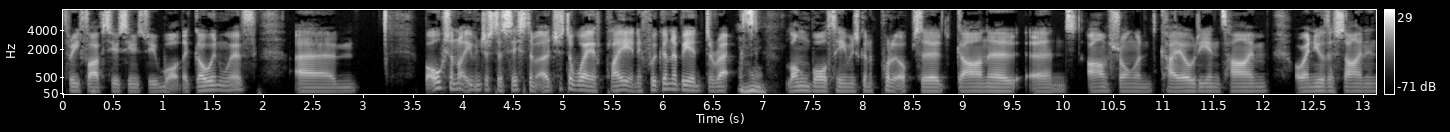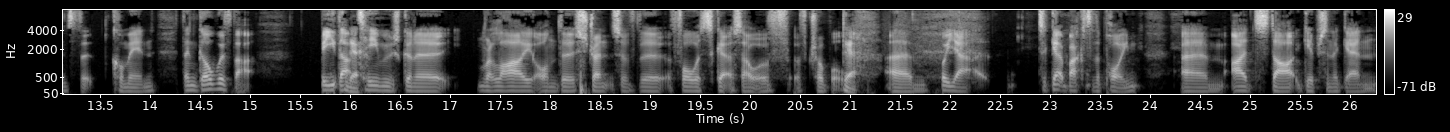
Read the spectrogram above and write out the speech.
Three five two seems to be what they're going with. Um, but also not even just a system, uh, just a way of playing. If we're going to be a direct Mhm. long ball team who's going to put it up to Garner and Armstrong and Kayode in time, or any other signings that come in, then go with that. Be that Yeah. team who's going to rely on the strengths of the forwards to get us out of, of trouble. Yeah. Um, but yeah, to get back to the point, um, I'd start Gibson again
